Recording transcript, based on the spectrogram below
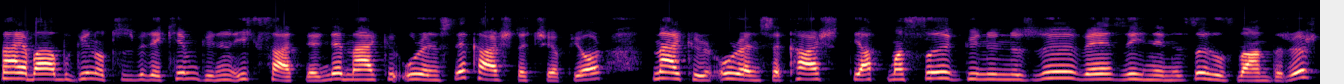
Merhaba, bugün 31 Ekim günün ilk saatlerinde Merkür Uranüs ile karşıt açı yapıyor. Merkür'ün Uranüs'e karşıt yapması gününüzü ve zihninizi hızlandırır.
